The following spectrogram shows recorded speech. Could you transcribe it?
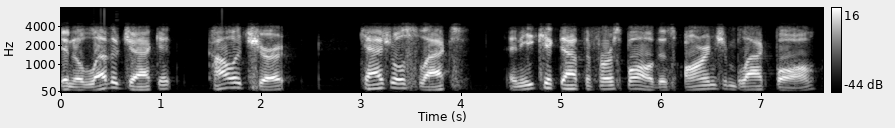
in a leather jacket, collared shirt, casual slacks, and he kicked out the first ball, this orange and black ball,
